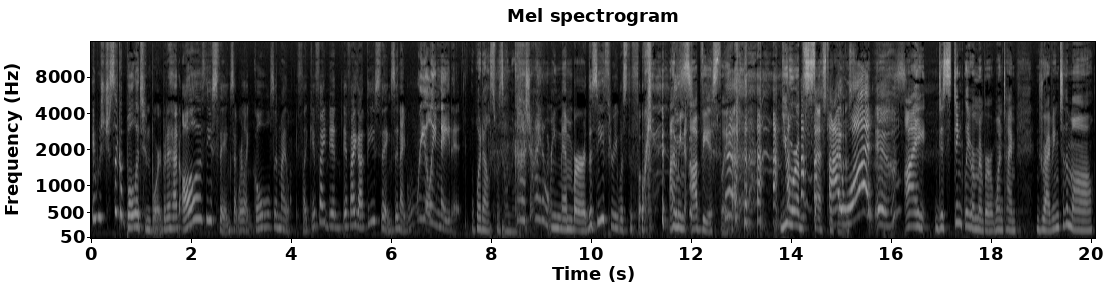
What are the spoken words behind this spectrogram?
It was just like a bulletin board, but it had all of these things that were like goals in my life. Like if I did, if I got these things, then I'd really made it. what else was on there? Gosh, I don't remember. The Z3 was the focus. I mean, obviously. you were obsessed with I those. was. I distinctly remember one time driving to the mall.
